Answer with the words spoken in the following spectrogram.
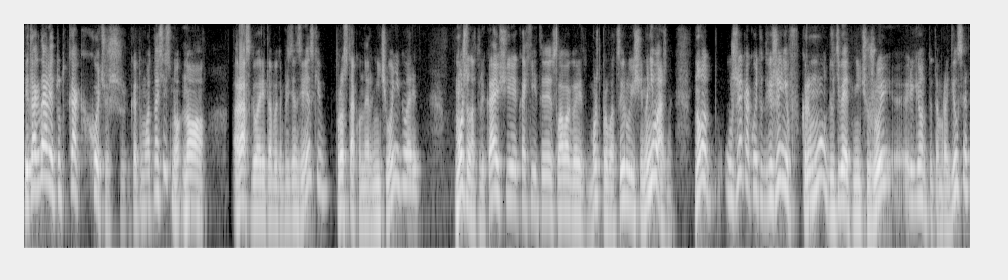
и так далее. Тут как хочешь к этому относись, но, но раз говорит об этом президент Зеленский, просто так он, наверное, ничего не говорит. Может, он отвлекающие какие-то слова говорит, может, провоцирующие, но неважно. Но уже какое-то движение в Крыму, для тебя это не чужой э, регион, ты там родился,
